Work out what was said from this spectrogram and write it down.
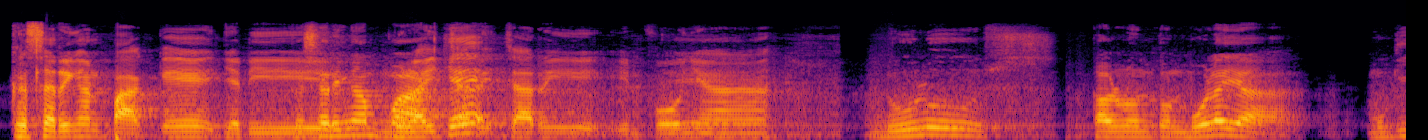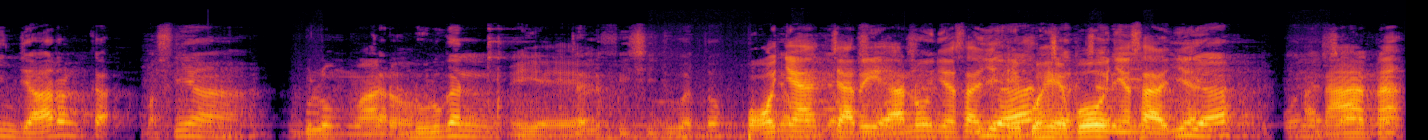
keseringan pakai jadi Keseringan mulai cari-cari infonya Dulu s- kalau nonton bola ya mungkin jarang Kak. Maksudnya belum karena anu. dulu kan Iya, iya. televisi juga tuh. Pokoknya cari anunya saja, Iya, heboh-hebohnya cari- saja. Iya, Anak-anak.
